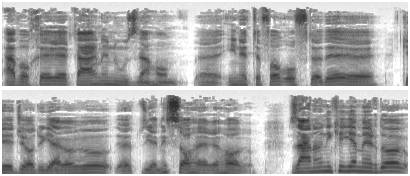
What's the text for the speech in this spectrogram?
اواخر قرن 19 هم این اتفاق افتاده که جادوگرا رو یعنی ساحره ها رو زنانی که یه مقدار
